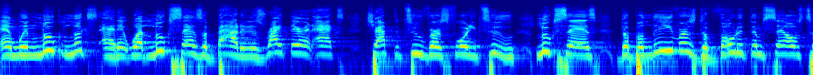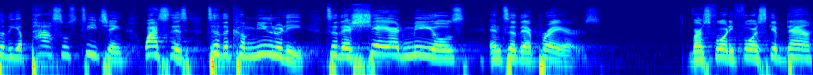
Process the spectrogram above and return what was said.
And when Luke looks at it, what Luke says about it is right there in Acts chapter 2, verse 42. Luke says, The believers devoted themselves to the apostles' teaching. Watch this to the community, to their shared meals, and to their prayers. Verse 44, skip down.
